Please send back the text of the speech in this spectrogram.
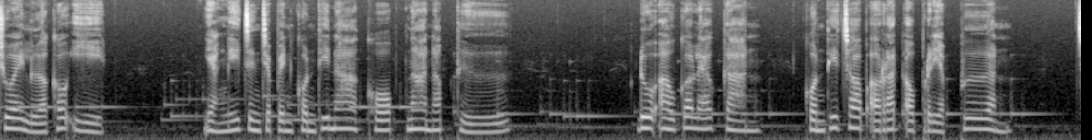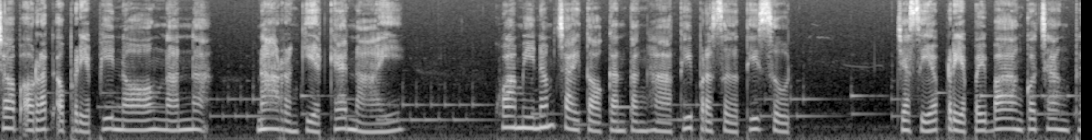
ช่วยเหลือเขาอีก อย่างนี้จึงจะเป็นคนที่น่าคบน่านับถือ ดูเอาก็แล้วกัน คนที่ชอบเอารัดเอาเปรียบเพื่อน ชอบเอารัดเอาเปรียบพี่น้องนั้นน่ะ น่ารังเกียจแค่ไหน ความมีน้ำใจต่อกันต่างหากที่ประเสริฐที่สุด จะเสียเปรียบไปบ้างก็ช่างเถ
